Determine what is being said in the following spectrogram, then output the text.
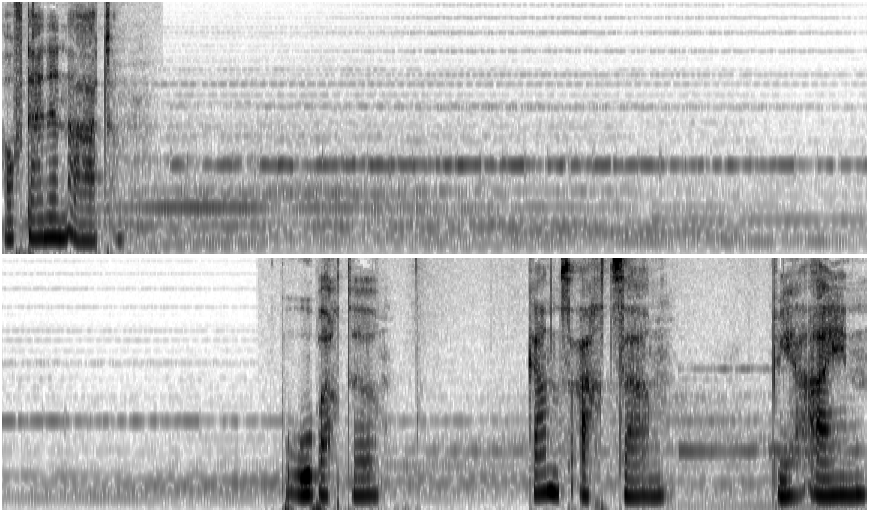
auf deinen Atem. Beobachte ganz achtsam, wie er ein-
